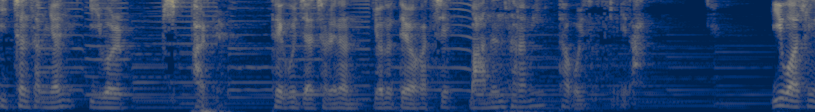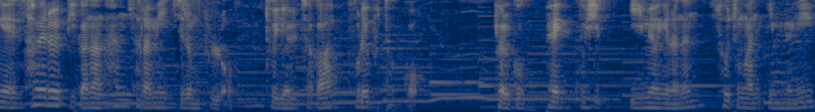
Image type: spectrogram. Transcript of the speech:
2003년 2월 18일 대구 지하철에는 여느 때와 같이 많은 사람이 타고 있었습니다. 이 와중에 사회를 비관한 한 사람이 지른 불로 두 열차가 불에 붙었고 결국 192명이라는 소중한 인명이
